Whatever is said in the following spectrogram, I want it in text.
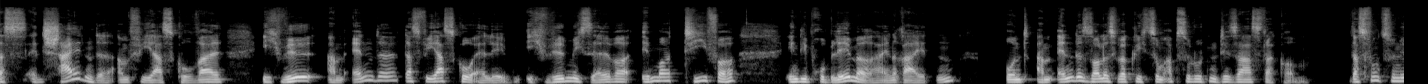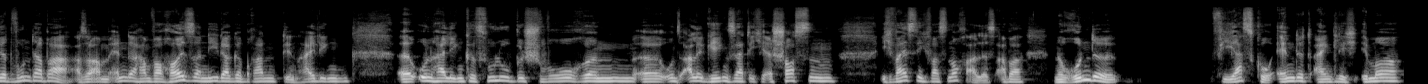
das Entscheidende am Fiasko, weil ich will am Ende das Fiasko erleben. Ich will mich selber immer tiefer in die Probleme reinreiten und am Ende soll es wirklich zum absoluten Desaster kommen. Das funktioniert wunderbar. Also am Ende haben wir Häuser niedergebrannt, den heiligen, äh, unheiligen Cthulhu beschworen, äh, uns alle gegenseitig erschossen. Ich weiß nicht, was noch alles, aber eine Runde Fiasko endet eigentlich immer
